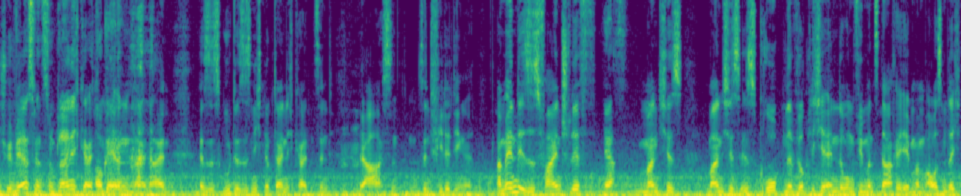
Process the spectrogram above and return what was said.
Schön wäre es, wenn es nur Kleinigkeiten Okay. wären. Nein, nein. Es ist gut, dass es nicht nur Kleinigkeiten sind. Ja, es sind, sind viele Dinge. Am Ende ist es Feinschliff. Ja. Manches, manches ist grob eine wirkliche Änderung, wie man es nachher eben am Außenblech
